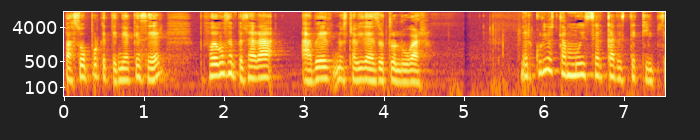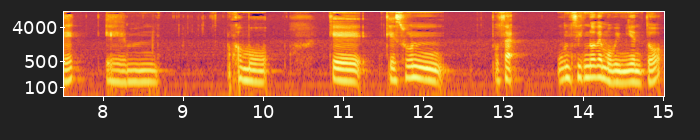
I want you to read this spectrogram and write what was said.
pasó porque tenía que ser, podemos empezar a, ver nuestra vida desde otro lugar. Mercurio está muy cerca de este eclipse, em, como que, es un, o sea, un signo de movimiento.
